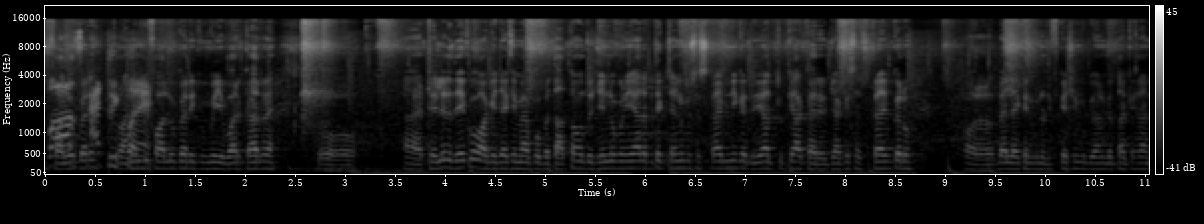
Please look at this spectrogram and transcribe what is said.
फॉलो करें फॉलो करें क्योंकि ये वर्क कर रहे हैं। तो ट्रेलर देखो आगे जाके मैं आपको बताता हूँ। तो जिन लोगों ने यार अभी तक चैनल को सब्सक्राइब नहीं कर दिया यार तो क्या करें? जाके सब्सक्राइब करो और बेल आइकन की नोटिफिकेशन को भी ऑन कर ताकि हर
